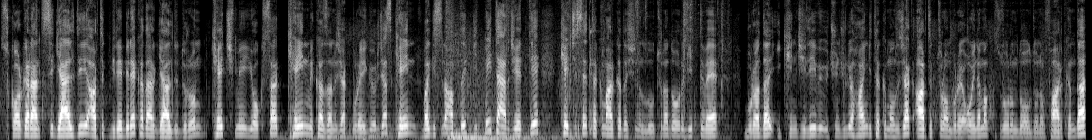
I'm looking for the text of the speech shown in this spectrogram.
Skor garantisi geldi. Artık bire bire kadar geldi durum. Catch mi yoksa Kane mi kazanacak burayı göreceğiz. Kane bagisine atlayıp gitmeyi tercih etti. Catch ise takım arkadaşının loot'una doğru gitti ve burada ikinciliği ve üçüncülüğü hangi takım alacak? Artık Tron buraya oynamak zorunda olduğunun farkında.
